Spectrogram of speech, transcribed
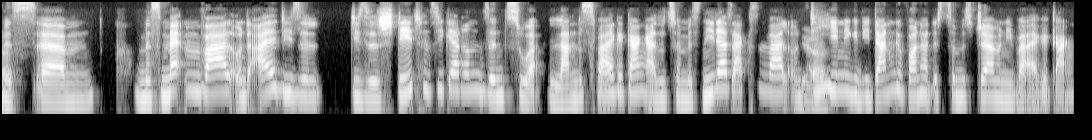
Miss ähm, Miss Meppen-Wahl und all diese diese Städtesiegerin sind zur Landeswahl gegangen, also zur Miss Niedersachsen-Wahl und ja. diejenige, die dann gewonnen hat, ist zur Miss Germany-Wahl gegangen.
